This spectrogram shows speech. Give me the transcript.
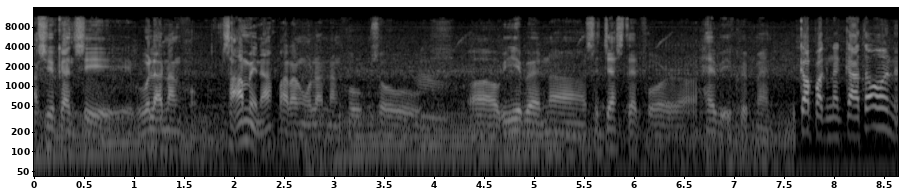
as you can see, wala nang sa amin ha, parang wala nang hope. So uh, we even uh, suggested for uh, heavy equipment. Kapag nagkataon,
